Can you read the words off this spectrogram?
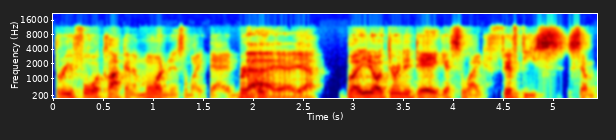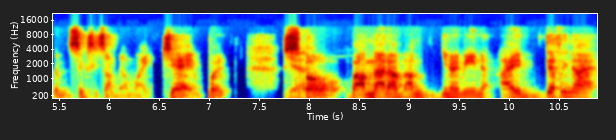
three four o'clock in the morning or something like that. But, yeah yeah yeah. but you know during the day it gets to like 50 something 60 something i'm like jay but yeah. so but i'm not I'm, I'm you know what i mean? I'm definitely not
